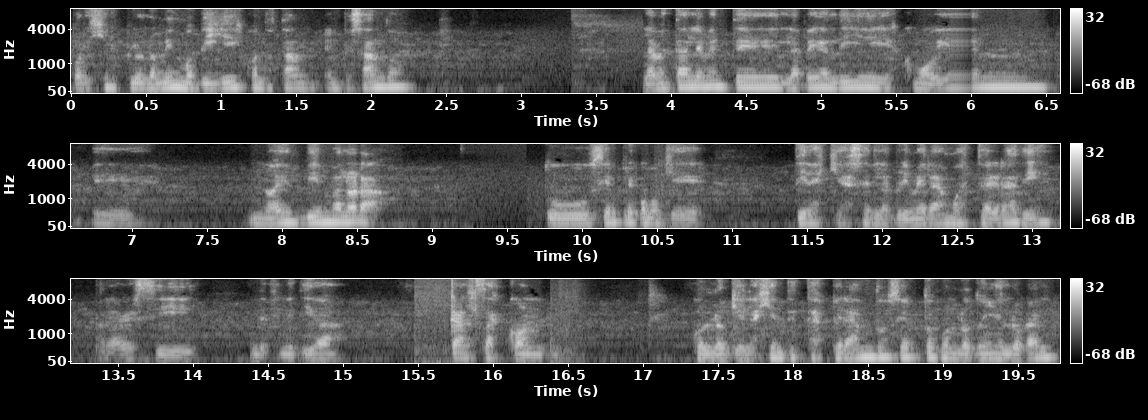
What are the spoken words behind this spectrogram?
por ejemplo, los mismos DJs cuando están empezando, lamentablemente la pega del DJ es como bien, eh, no es bien valorada. Tú siempre como que tienes que hacer la primera muestra gratis para ver si en definitiva calzas con, con lo que la gente está esperando, ¿cierto? Con los dueños local.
